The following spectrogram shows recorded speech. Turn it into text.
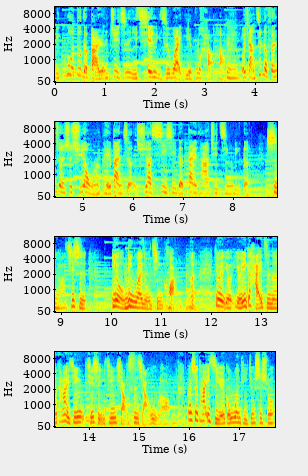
你过度的把人拒之于千里之外也不好，哈。对，我想这个分寸是需要我们陪伴者。需要细细的带他去经历的，是啊，其实又有另外一种情况，就有有一个孩子呢，他已经其实已经小四小五了，但是他一直有一个问题，就是说，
